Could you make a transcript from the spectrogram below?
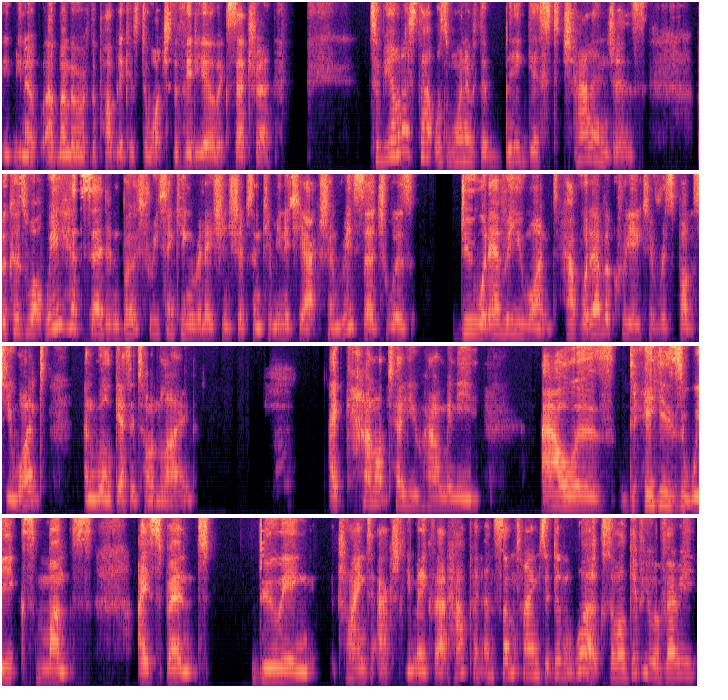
you know, a member of the public is to watch the video, etc. To be honest, that was one of the biggest challenges because what we had said in both Rethinking Relationships and Community Action Research was do whatever you want, have whatever creative response you want, and we'll get it online. I cannot tell you how many hours, days, weeks, months I spent doing trying to actually make that happen and sometimes it didn't work. So i'll give you a very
